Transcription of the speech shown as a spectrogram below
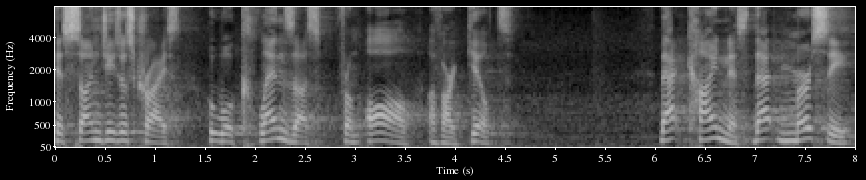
His Son Jesus Christ, who will cleanse us from all of our guilt. That kindness, that mercy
